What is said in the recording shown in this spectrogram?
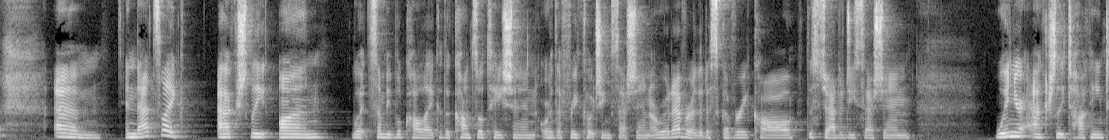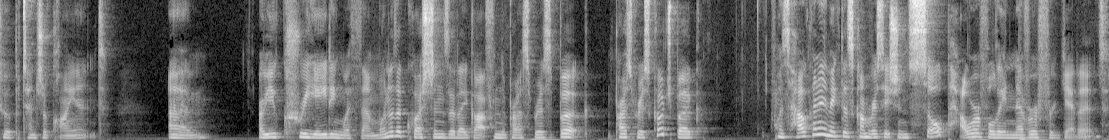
um, and that's like actually on what some people call like the consultation or the free coaching session or whatever, the discovery call, the strategy session. When you're actually talking to a potential client, um, are you creating with them? One of the questions that I got from the Prosperous book, Prosperous Coach book, was how can I make this conversation so powerful they never forget it?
